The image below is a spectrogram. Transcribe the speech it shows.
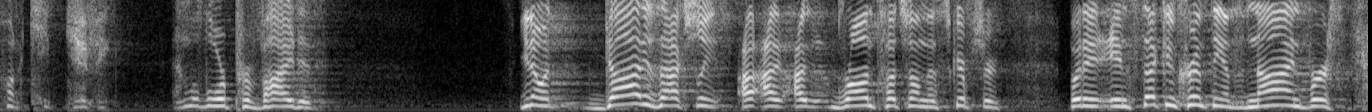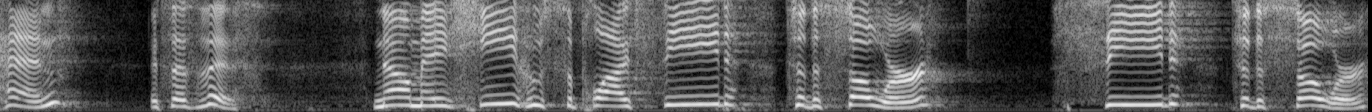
I want to keep giving. And the Lord provided. You know, God is actually, I, I, Ron touched on this scripture. But in 2 Corinthians 9, verse 10, it says this Now may he who supplies seed to the sower, seed to the sower,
